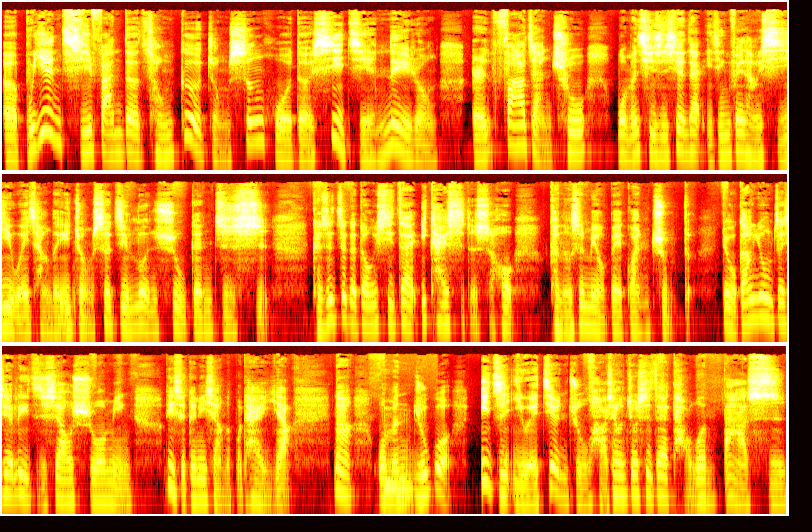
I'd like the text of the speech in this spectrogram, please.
呃不厌其烦的从各种生活的细节内容而发展出我们其实现在已经非常习以为常的一种设计论述跟知识。可是这个东西在一开始的时候可能是没有被关注的。对我刚刚用这些例子是要说明历史跟你想的不太一样。那我们如果一直以为建筑好像就是在讨论大师，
